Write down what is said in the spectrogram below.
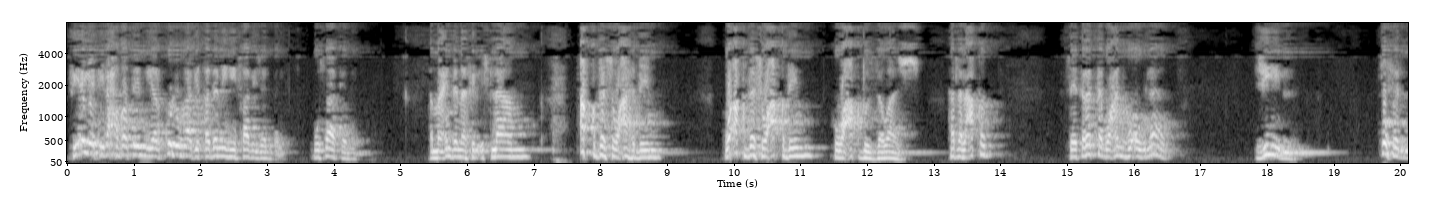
في أي لحظة يركلها بقدمه خارج البيت مساكنة أما عندنا في الإسلام أقدس عهد وأقدس عقد هو عقد الزواج. هذا العقد سيترتب عنه أولاد جيل طفل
